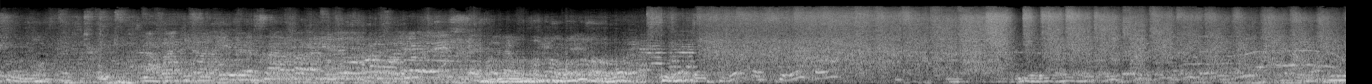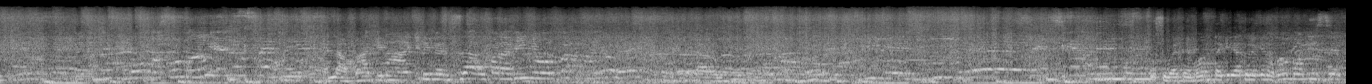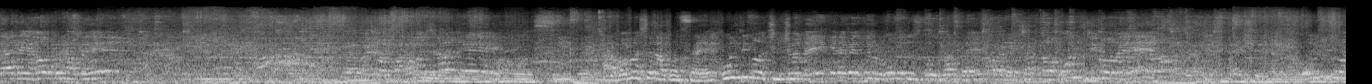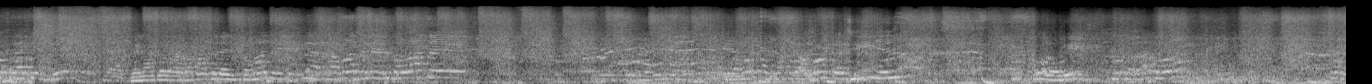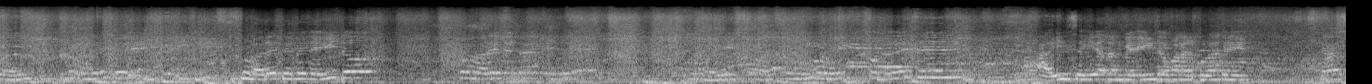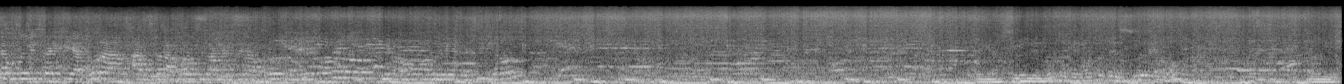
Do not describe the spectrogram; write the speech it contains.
La máquina universal para mayores. La máquina universal para niños, para mayores. Súbete, monte, criatura, que nos vamos, dice, dale otra vez. Ahora vamos a hacer una cosa, ¿eh? Último chichón, ¿eh? ¿Quiere ver todo el mundo de sus cosas, eh? Para echarnos último meneo. Último traje, ¿eh? Pegando la ramata del tomate, la ramata del tomate. La ronda, chiquilla. Colorín, con arete meneíto, con arete Ahí seguía tan para el culate. Gracias por esta criatura, hasta la próxima vez. Oigan, sube, mótate, mótate, sube, ¿no?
